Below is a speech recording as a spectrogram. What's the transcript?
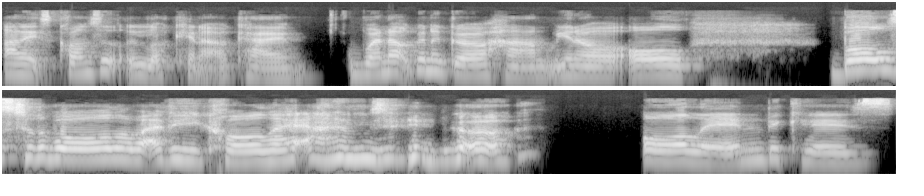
And it's constantly looking at, okay, we're not going to go ham, you know, all balls to the wall or whatever you call it, and go all in because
